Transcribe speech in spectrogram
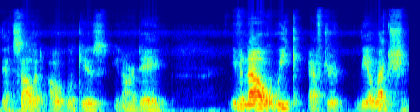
that solid outlook is in our day. Even now, a week after the election,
